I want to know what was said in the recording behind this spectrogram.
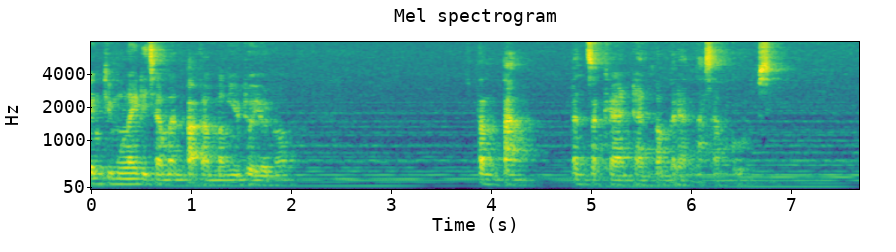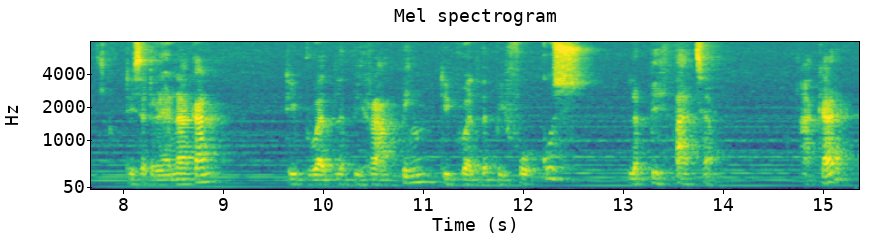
yang dimulai di zaman Pak Bambang Yudhoyono tentang pencegahan dan pemberantasan korupsi. Disederhanakan, dibuat lebih ramping, dibuat lebih fokus, lebih tajam, agar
